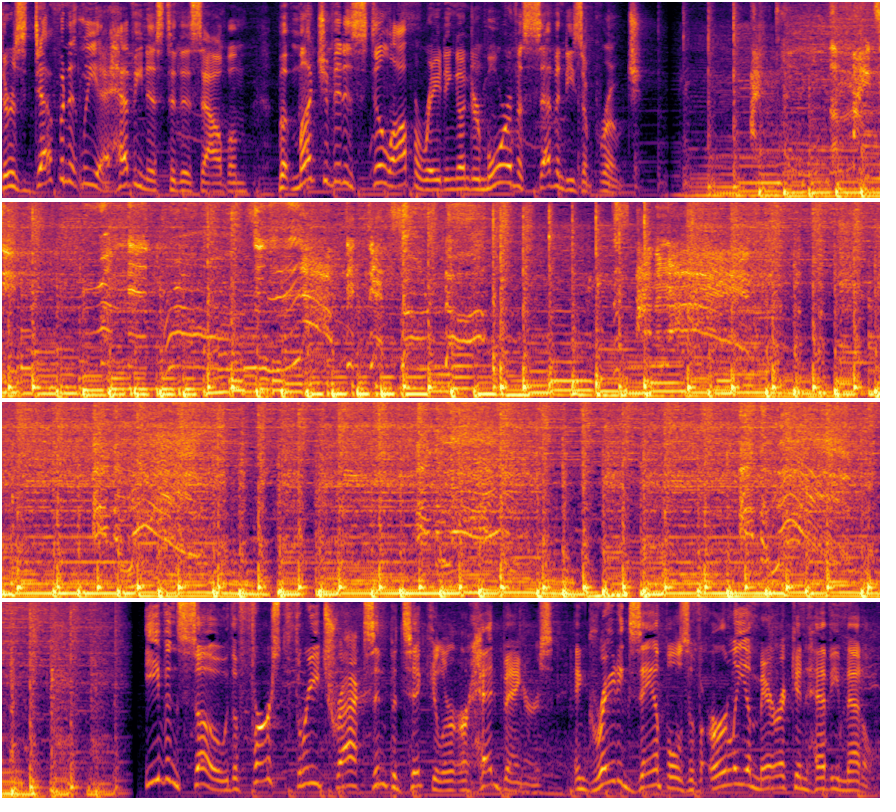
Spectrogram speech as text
There's definitely a heaviness to this album, but much of it is still operating under more of a 70s approach. So, the first three tracks in particular are headbangers and great examples of early American heavy metal.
